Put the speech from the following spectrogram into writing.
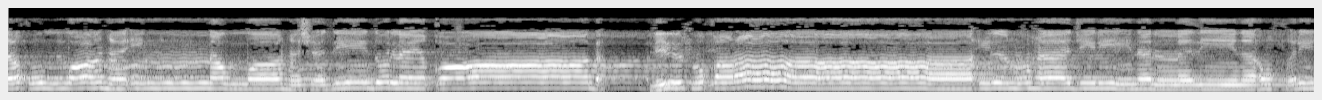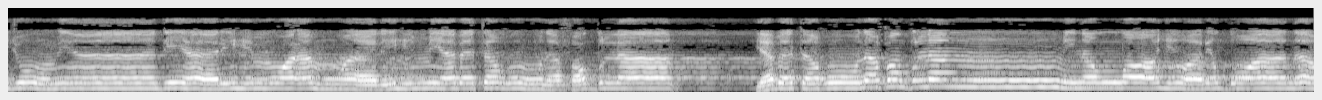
واتقوا الله إن الله شديد العقاب. للفقراء المهاجرين الذين أخرجوا من ديارهم وأموالهم يبتغون فضلاً يبتغون فضلا من الله ورضوانا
